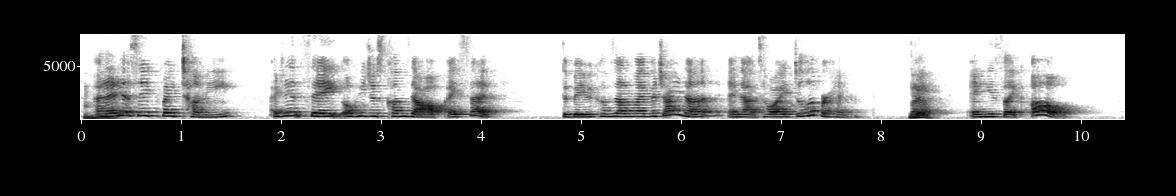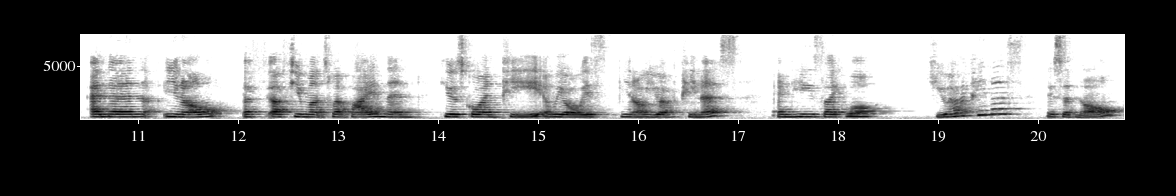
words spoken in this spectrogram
And mm-hmm. I didn't say my tummy. I didn't say, oh, he just comes out. I said, the baby comes out of my vagina, and that's how I deliver him. Like, Yeah. And he's like, oh. And then, you know, a, a few months went by, and then he was going pee, and we always, you know, you have a penis. And he's like, well, do you have a penis? They said, no,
